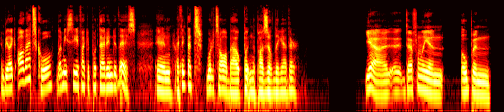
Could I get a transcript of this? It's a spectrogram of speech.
and be like, oh, that's cool. Let me see if I could put that into this. And I think that's what it's all about, putting the puzzle together. Yeah, uh, definitely an open,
